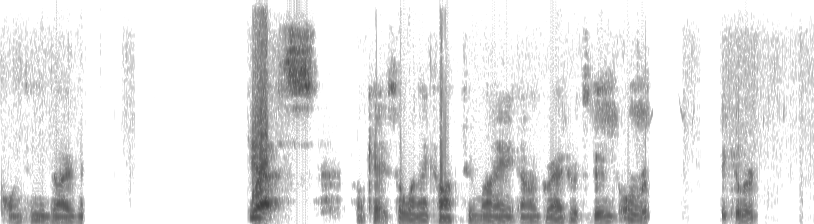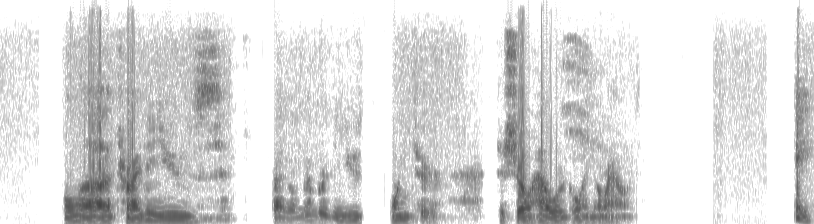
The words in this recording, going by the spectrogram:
point in the diagram. Yes. Okay, so when I talk to my uh, graduate students or particular, I'll uh, try to use, try to remember to use pointer to show how we're going around. Hey.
